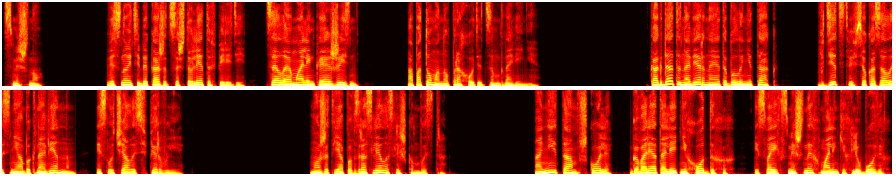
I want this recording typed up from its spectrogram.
Смешно. Весной тебе кажется, что лето впереди, целая маленькая жизнь, а потом оно проходит за мгновение. Когда-то, наверное, это было не так. В детстве все казалось необыкновенным и случалось впервые. Может, я повзрослела слишком быстро? Они там, в школе, говорят о летних отдыхах и своих смешных маленьких любовях,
